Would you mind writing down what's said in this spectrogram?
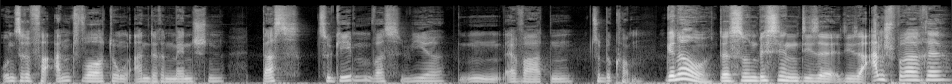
unsere Verantwortung anderen Menschen, das zu geben, was wir hm, erwarten zu bekommen. Genau, das ist so ein bisschen diese, diese Ansprache,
